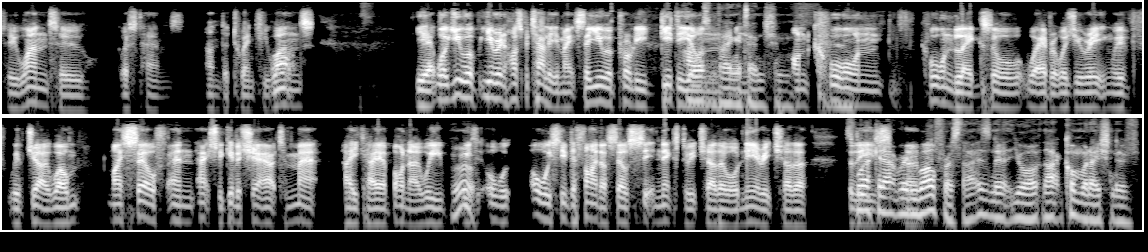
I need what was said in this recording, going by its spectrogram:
two one to West Ham's under twenty ones. Yeah, well, you were you were in hospitality, mate, so you were probably giddy on paying attention. on corn corn legs or whatever it was you were eating with with Joe. Well, myself and actually give a shout out to Matt, aka Bono. We, we always, always seem to find ourselves sitting next to each other or near each other. It's for working out really uh, well for us, that isn't it? Your that combination of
